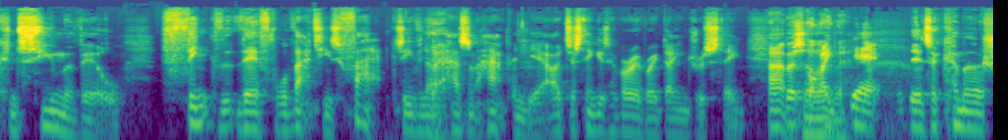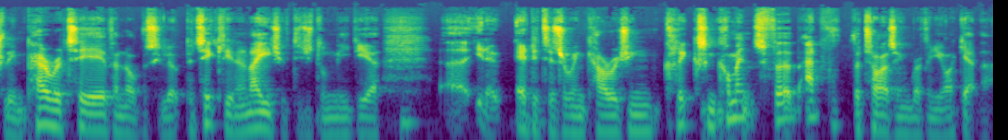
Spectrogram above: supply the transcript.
Consumerville think that therefore that is fact, even though yeah. it hasn't happened yet. I just think it's a very very dangerous thing. Absolutely. But, but I get there's a commercial imperative, and obviously, look, particularly in an age of digital media, you know, editors are encouraging clicks and comments for advertising revenue. I get that.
